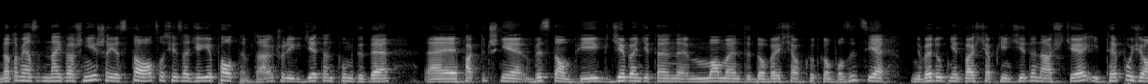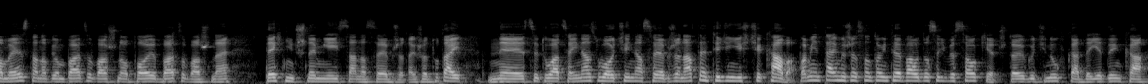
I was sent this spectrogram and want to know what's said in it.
Natomiast najważniejsze jest to, co się zadzieje potem, tak? Czyli gdzie ten punkt D e, faktycznie wystąpi, gdzie będzie ten moment do wejścia w krótką pozycję. Według mnie 25,11 i te poziomy stanowią bardzo ważne opory, bardzo ważne techniczne miejsca na srebrze. Także tutaj e, sytuacja i na złocie, i na srebrze na ten tydzień jest ciekawa. Pamiętajmy, że są to interwały dosyć wysokie, 4 godzinówka, D1,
